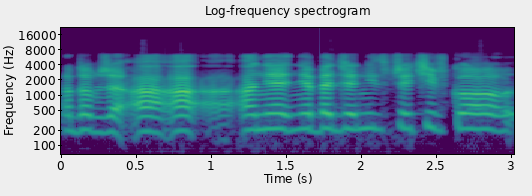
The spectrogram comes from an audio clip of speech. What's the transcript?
a dobrze, a, a, a nie, nie będzie nic przeciwko,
